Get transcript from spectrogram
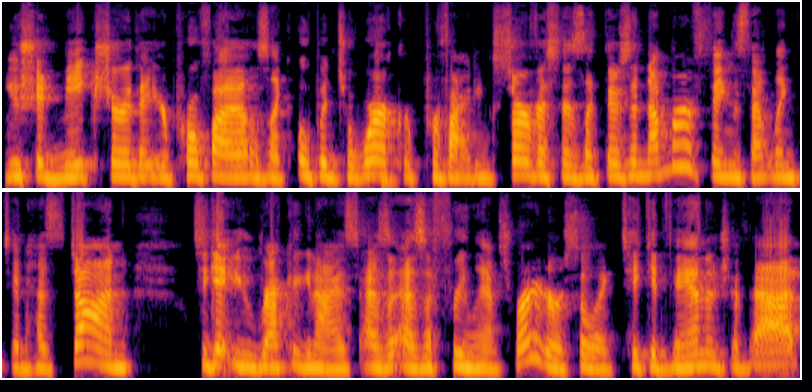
You should make sure that your profile is like open to work or providing services. Like there's a number of things that LinkedIn has done to get you recognized as as a freelance writer. So like take advantage of that.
